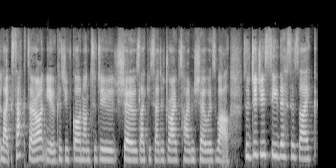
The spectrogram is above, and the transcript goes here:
like sector aren't you because you've gone on to do shows like you said a drive time show as well so did you see this as like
